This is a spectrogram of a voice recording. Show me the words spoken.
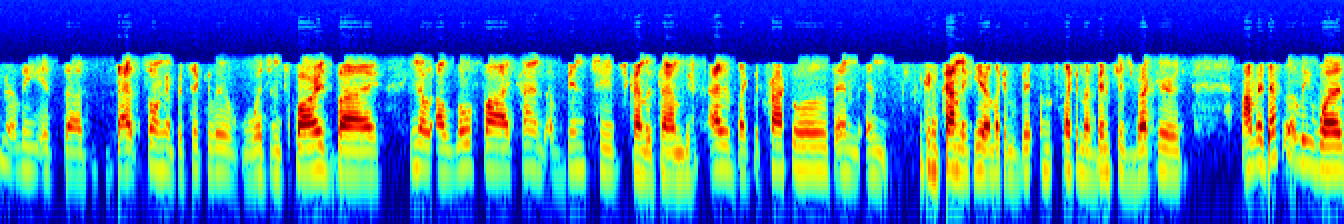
really it's uh, that song in particular was inspired by you know a lo-fi kind of vintage kind of sound. We added like the crackles and and you can kind of hear like in like in a vintage record. Um, it definitely was.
